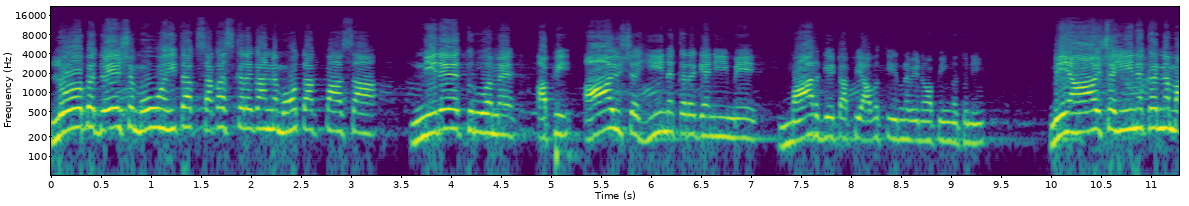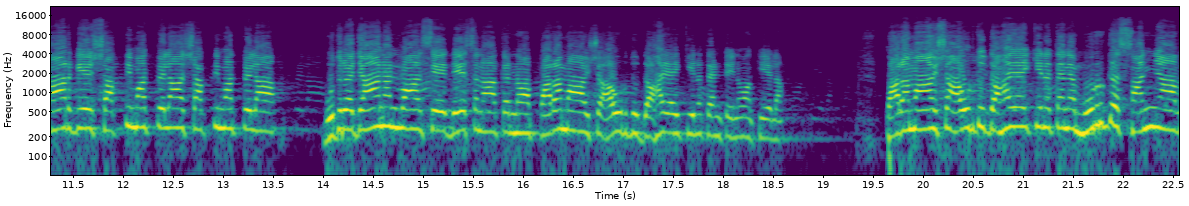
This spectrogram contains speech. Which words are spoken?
ලෝබ දේශ මෝහ හිතක් සකස් කරගන්න මොහොතක් පාසා නිරේතුරුවම අපි ආයුෂ හීන කර ගැනීමේ මාර්ගයට අපි අවතීරණ වෙනවා පිංහතුනි. මේ ආයුෂ හීන කරන මාර්ගයේ ශක්තිමත් වෙලා ශක්තිමත් වෙලා බුදුරජාණන් වහන්සේ දේශනා කරනවා පරමාශ අවුරුදු දහයයි කියන තැන්ට එනවා කියලා. පරමාශ අවුරුදු දහයයි කියන තැන මුර්ග සංඥාව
